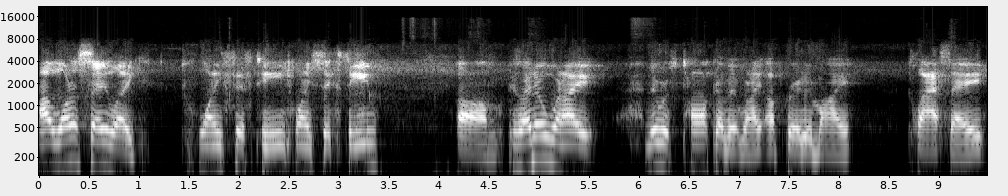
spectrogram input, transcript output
I want to say like 2015 2016 um because i know when i there was talk of it when i upgraded my class a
